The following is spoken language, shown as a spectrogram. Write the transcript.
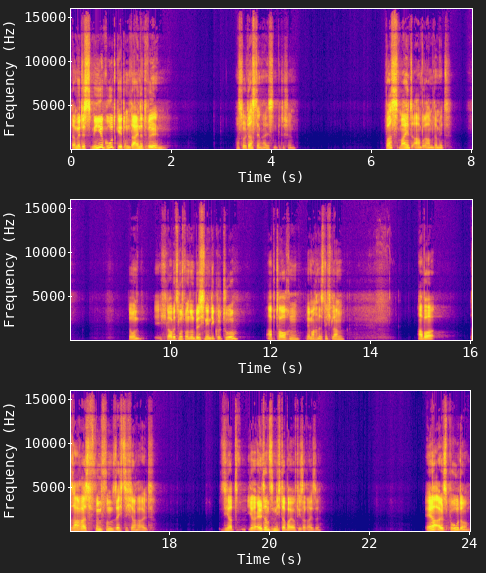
damit es mir gut geht um deinetwillen. Was soll das denn heißen, bitteschön? Was meint Abraham damit? So, und ich glaube, jetzt muss man so ein bisschen in die Kultur abtauchen. Wir machen das nicht lang. Aber Sarah ist 65 Jahre alt. Sie hat, ihre Eltern sind nicht dabei auf dieser Reise. Er als Bruder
